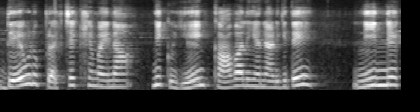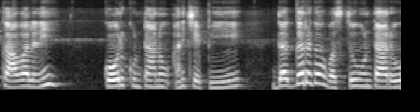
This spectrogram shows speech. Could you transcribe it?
దేవుడు ప్రత్యక్షమైన నీకు ఏం కావాలి అని అడిగితే నిన్నే కావాలని కోరుకుంటాను అని చెప్పి దగ్గరగా వస్తూ ఉంటారు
